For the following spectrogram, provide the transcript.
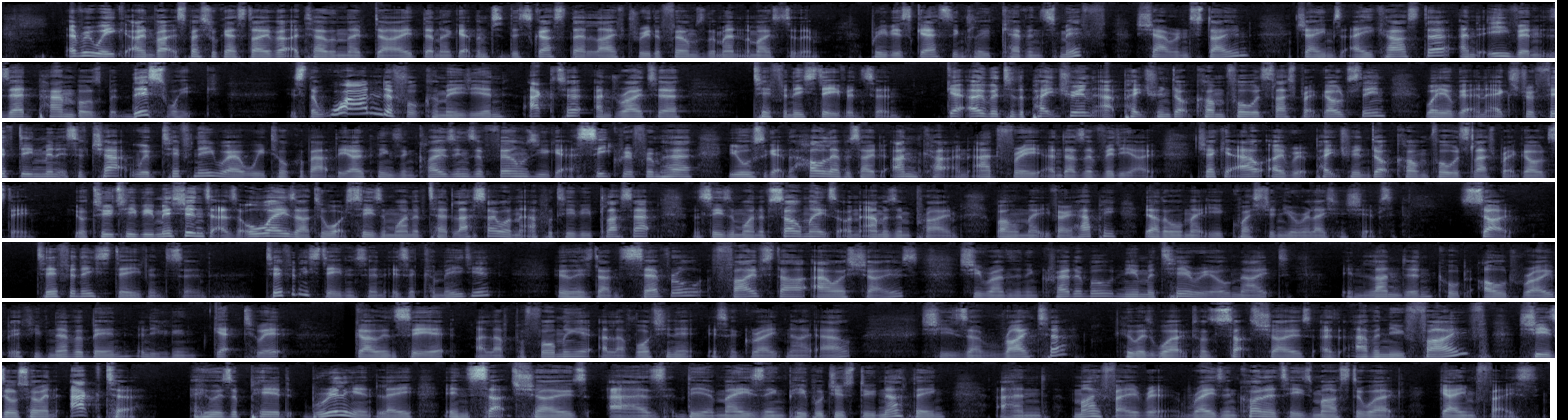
Every week, I invite a special guest over. I tell them they've died, then I get them to discuss their life through the films that meant the most to them. Previous guests include Kevin Smith, Sharon Stone, James Acaster, and even Zed Pambles. But this week, it's the wonderful comedian, actor, and writer Tiffany Stevenson. Get over to the Patreon at patreon.com forward slash Brett Goldstein, where you'll get an extra 15 minutes of chat with Tiffany, where we talk about the openings and closings of films. You get a secret from her. You also get the whole episode uncut and ad free and as a video. Check it out over at patreon.com forward slash Brett Goldstein. Your two TV missions, as always, are to watch season one of Ted Lasso on the Apple TV Plus app and season one of Soulmates on Amazon Prime. One will make you very happy, the other will make you question your relationships. So, Tiffany Stevenson. Tiffany Stevenson is a comedian who has done several five star hour shows. She runs an incredible new material night in London called Old Rope. If you've never been and you can get to it, go and see it. I love performing it, I love watching it. It's a great night out. She's a writer who has worked on such shows as Avenue 5. She's also an actor who has appeared brilliantly in such shows as The Amazing People Just Do Nothing and my favourite, Roisin Conaty's masterwork, Game Face.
